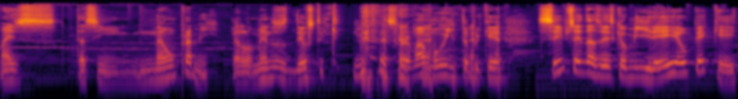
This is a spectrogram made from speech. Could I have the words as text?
mas, assim, não pra mim. Pelo menos Deus tem que me transformar muito, porque 100% das vezes que eu me irei, eu pequei.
